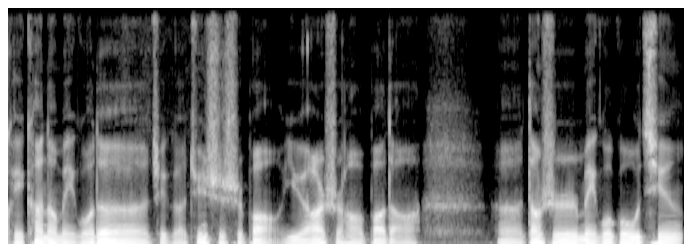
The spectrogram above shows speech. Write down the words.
可以看到美国的这个《军事时报》一月二十号报道啊。呃，当时美国国务卿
